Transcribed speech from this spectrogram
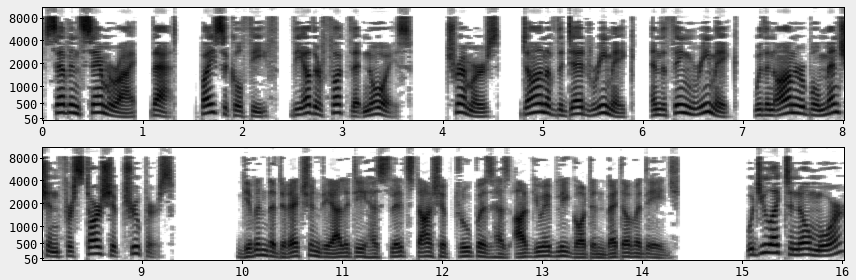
Seven Samurai, that. Bicycle Thief, the other fuck that noise. Tremors, Dawn of the Dead remake, and The Thing remake, with an honorable mention for Starship Troopers. Given the direction reality has slid Starship Troopers has arguably gotten better with age. Would you like to know more?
